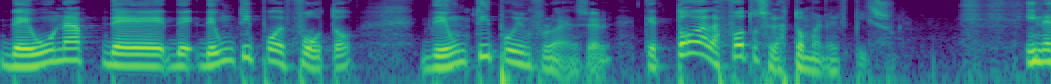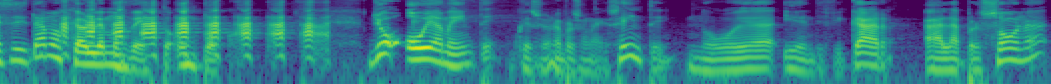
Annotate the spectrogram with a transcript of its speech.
de, una, de, de- de un tipo de foto, de un tipo de influencer, que todas las fotos se las toma en el piso. Y necesitamos que hablemos de esto un poco. Yo, obviamente, que soy una persona decente, no voy a identificar a la persona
